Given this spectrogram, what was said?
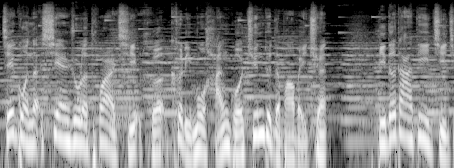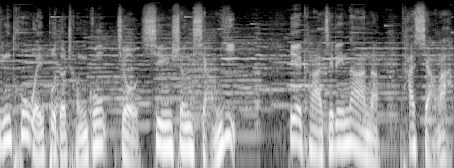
结果呢，陷入了土耳其和克里木汗国军队的包围圈。彼得大帝几经突围不得成功，就心生降意。叶卡捷琳娜呢？她想啊，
